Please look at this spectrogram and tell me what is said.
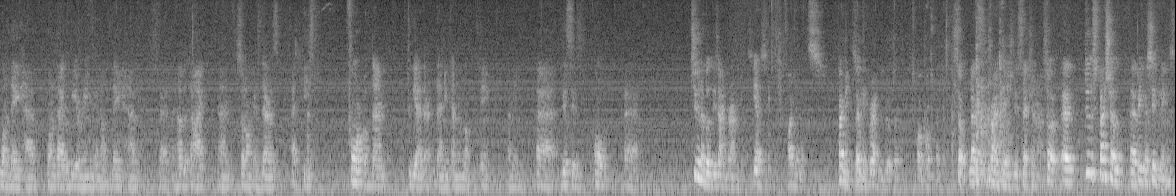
one day have one type of earring, another day have uh, another type, and so long as there's at least four of them together, then you can unlock the thing. I mean, uh, this is all uh, tunable design parameters. Yes, Five minutes. Okay, great. Or. So let's try and finish this section now. So uh, two special uh, Pico siblings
